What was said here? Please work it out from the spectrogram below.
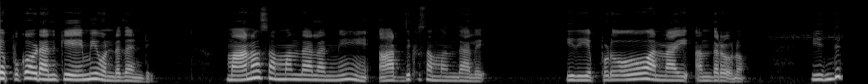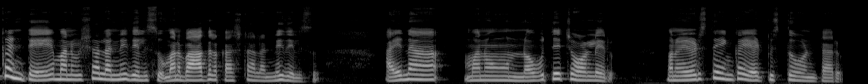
చెప్పుకోవడానికి ఏమీ ఉండదండి. మానవ సంబంధాలన్నీ ఆర్థిక సంబంధాలే. ఇది ఎప్పుడో అన్నాయి అందరూను. ఎందుకంటే మన విషయాలన్నీ తెలుసు మన బాధల కష్టాలన్నీ తెలుసు. అయినా మనం నవ్వుతే చూడలేరు. మనం ఏడిస్తే ఇంకా ఏడ్పిస్తూ ఉంటారు.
